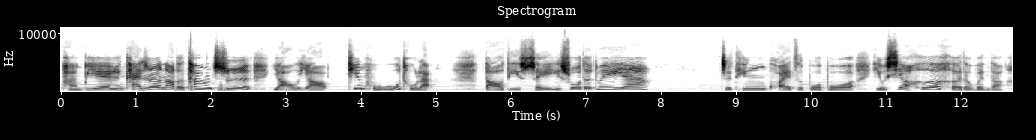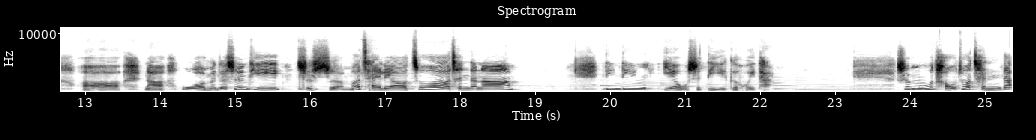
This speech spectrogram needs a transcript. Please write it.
旁边看热闹的汤匙摇摇听糊涂了，到底谁说的对呀？只听筷子伯伯又笑呵呵地问道：“哦，那我们的身体是什么材料做成的呢？”丁丁又是第一个回答：“是木头做成的。”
